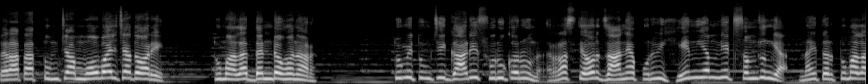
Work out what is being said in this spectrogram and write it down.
तर आता तुमच्या मोबाईलच्या द्वारे तुम्हाला दंड होणार. तुम्ही तुमची गाडी सुरू करून रस्त्यावर जाण्यापूर्वी हे नियम नीट समजून घ्या. नाहीतर तुम्हाला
